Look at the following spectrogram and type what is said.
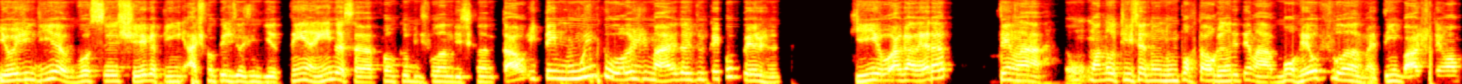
E hoje em dia você chega, tem as fanpages de hoje em dia tem ainda essa fã clube de fulano de ciclano e tal, e tem muito hoje mais as dos K-popeiros, né? Que a galera tem lá uma notícia num, num, portal grande tem lá, morreu fulano, aí tem embaixo tem uma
